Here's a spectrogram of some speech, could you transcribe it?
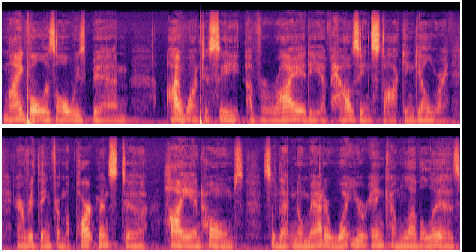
my goal has always been I want to see a variety of housing stock in Gilroy. Everything from apartments to high-end homes so that no matter what your income level is,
